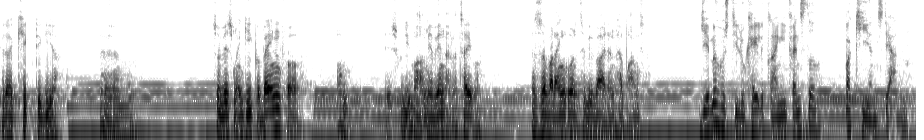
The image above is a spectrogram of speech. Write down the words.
Det der kick, det giver. Øhm, så hvis man gik på banen for, om det skulle lige meget, om jeg vinder eller taber, altså, så var der ingen grund til, at vi var i den her branche. Hjemme hos de lokale drenge i Grænsted var Kian stjernen.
